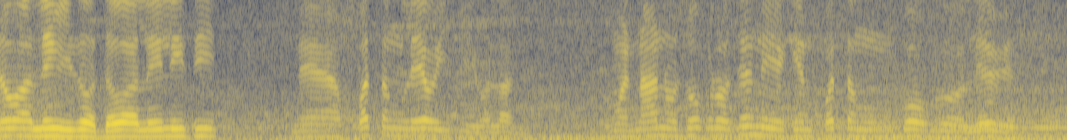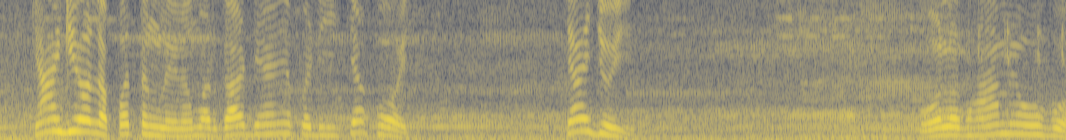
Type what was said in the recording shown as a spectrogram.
દવા લેવી તો દવા લઈ લીધી ને પતંગ લેવી હતી ઓલાને. અમારો નાનો છોકરો છે ને, એક પતંગ બહુ લેવે. ક્યાં ગયો ઓલા પતંગ લઈને? અમારી ગાડી અહીંયા પડી. ક્યાં ખોઈ ક્યાં જોઈ? તો સામે ઊભો.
